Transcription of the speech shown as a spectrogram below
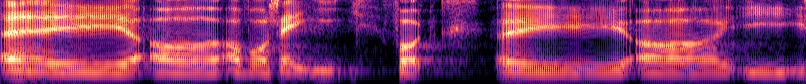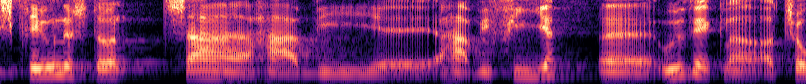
øh, og, og vores AI-folk. Øh, og i, i skrivende stund, så har vi, øh, har vi fire øh, udviklere og to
